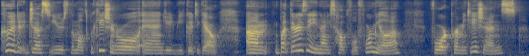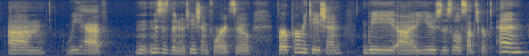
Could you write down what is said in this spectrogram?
could just use the multiplication rule and you'd be good to go. Um, but there is a nice helpful formula for permutations. Um, we have, this is the notation for it. So for a permutation, we uh, use this little subscript n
